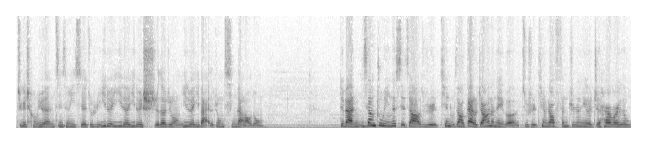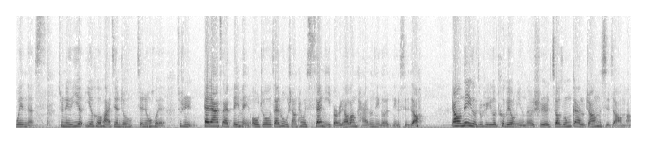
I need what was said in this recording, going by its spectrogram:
去给成员进行一些就是一对一的、一对十的这种一对一百的这种情感劳动。对吧？你像著名的邪教，就是天主教盖了章的那个，就是天主教分支的那个 Jehovah's Witness，就那个耶耶和华见证见证会，就是大家在北美、欧洲在路上，他会塞你一本瞭望台的那个那个邪教，然后那个就是一个特别有名的，是教宗盖了章的邪教嘛，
